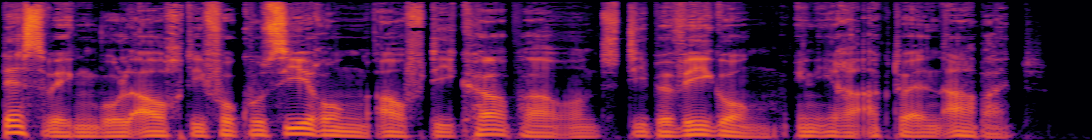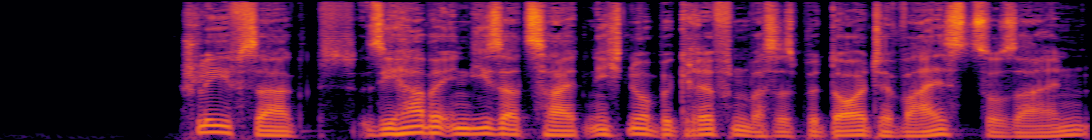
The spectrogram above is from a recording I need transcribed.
Deswegen wohl auch die Fokussierung auf die Körper und die Bewegung in ihrer aktuellen Arbeit. Schleef sagt, sie habe in dieser Zeit nicht nur begriffen, was es bedeute, weiß zu sein,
